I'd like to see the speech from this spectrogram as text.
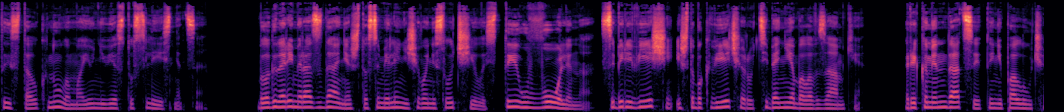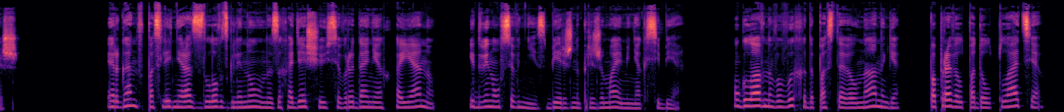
Ты столкнула мою невесту с лестницы. Благодари мироздание, что с Амели ничего не случилось. Ты уволена. Собери вещи, и чтобы к вечеру тебя не было в замке. Рекомендации ты не получишь. Эрган в последний раз зло взглянул на заходящуюся в рыданиях Хаяну и двинулся вниз, бережно прижимая меня к себе. У главного выхода поставил на ноги, поправил подол платья,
